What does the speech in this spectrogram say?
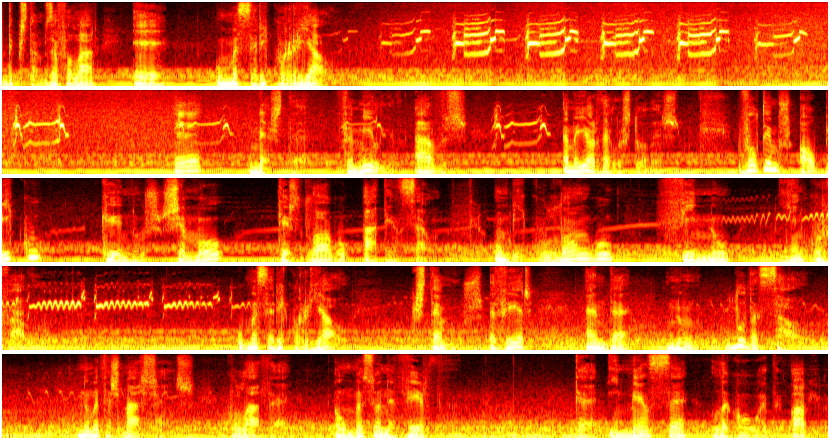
de que estamos a falar é o maçarico real. É nesta família de aves a maior delas todas. Voltemos ao bico que nos chamou desde logo a atenção. Um bico longo, fino e encurvado. O maçarico real que estamos a ver anda num ludaçal, numa das margens, colada a uma zona verde da imensa Lagoa de Óbidos.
